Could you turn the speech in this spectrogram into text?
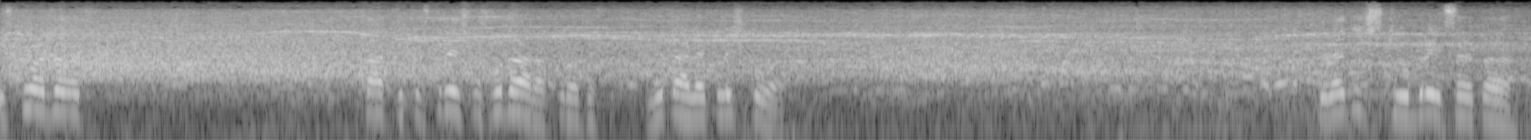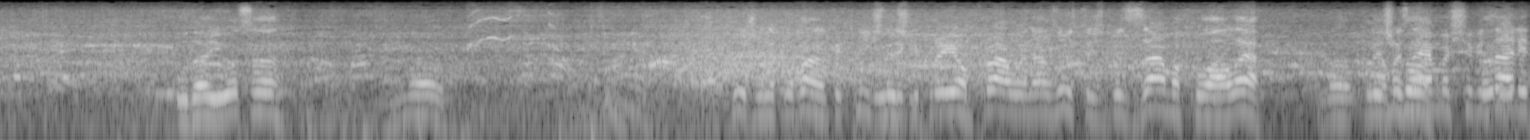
использовать тактику встречных ударов против Виталия Кличко. Периодически у Брейкса это удается, но Дуже непогано технічний такий прийом правий на зустріч без замаху, але но а Кличко... ми знаємо, що Віталій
